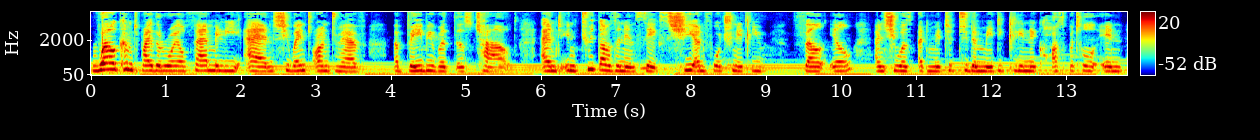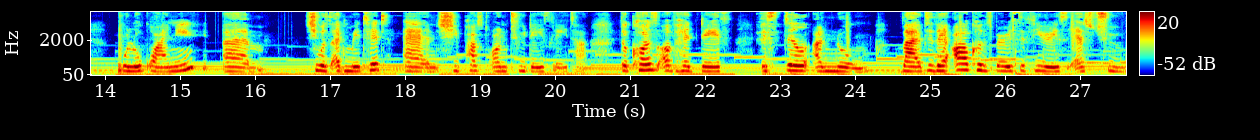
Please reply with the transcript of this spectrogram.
welcomed by the royal family and she went on to have a baby with this child. And in 2006 she unfortunately fell ill and she was admitted to the Mediclinic hospital in Polokwane. Um, she was admitted and she passed on two days later. The cause of her death is still unknown but there are conspiracy theories as to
